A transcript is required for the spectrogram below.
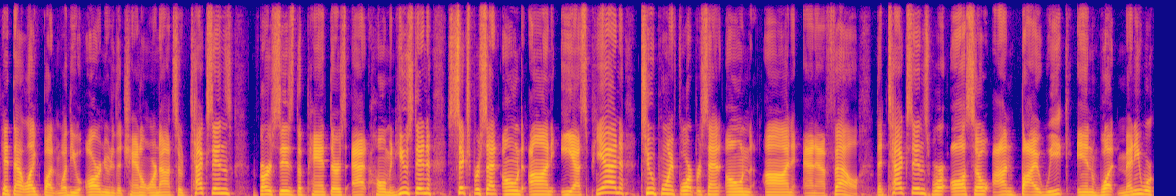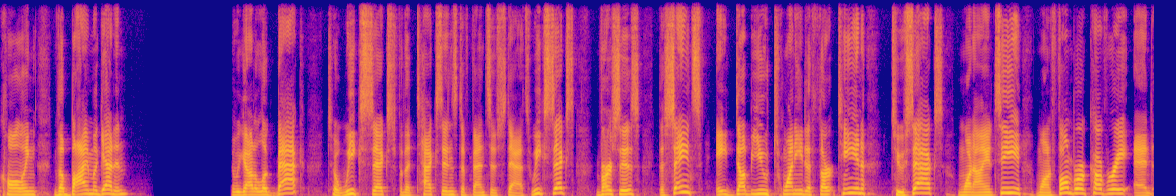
Hit that like button whether you are new to the channel or not. So Texans versus the Panthers at home in Houston. 6% owned on ESPN, 2.4% owned on NFL. The Texans were also on bye week in what many were calling the bye Mageddon. So we got to look back to week six for the Texans defensive stats. Week six versus the Saints, a W 20 to 13 two sacks, one INT, one fumble recovery, and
